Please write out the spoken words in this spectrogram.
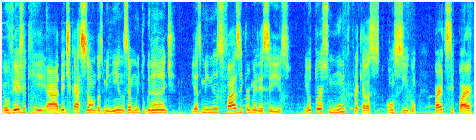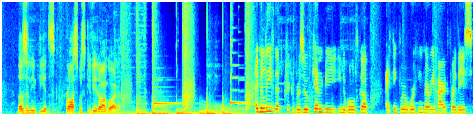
Eu vejo que a dedicação das meninas é muito grande e as meninas fazem por merecer isso. Eu torço muito para que elas consigam participar das Olimpíadas próximas que virão agora. I believe that Cricket Brazil can be in the World Cup. I think we're working very hard for this.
